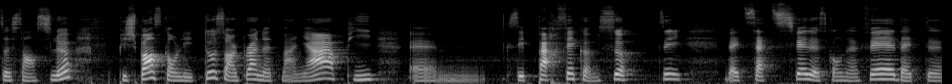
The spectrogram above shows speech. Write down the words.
ce sens-là. Puis je pense qu'on l'est tous un peu à notre manière, puis euh, c'est parfait comme ça. sais d'être satisfait de ce qu'on a fait, d'être euh,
